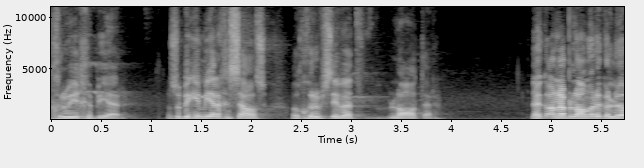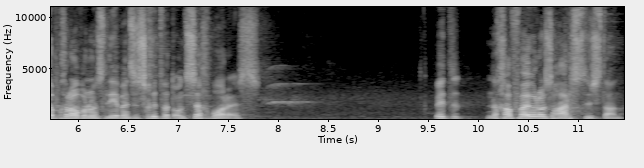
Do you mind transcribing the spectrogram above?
groei gebeur. Ons 'n bietjie meer gesels oor groepslewe wat later. Dink ander belangrike loopgrawe in ons lewens is goed wat onsigbaar is. Weet, nou gaan vir my oor ons hartstoestand.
